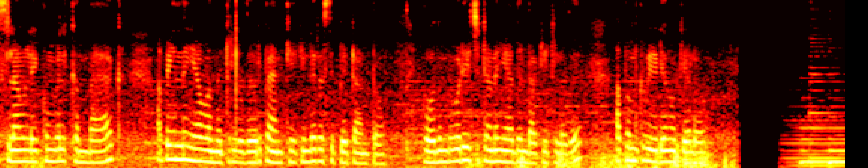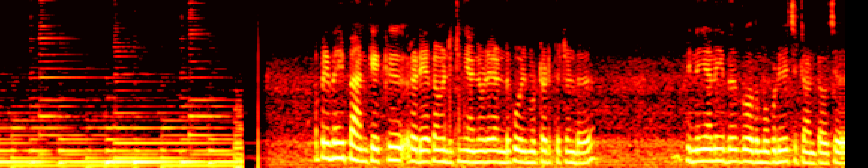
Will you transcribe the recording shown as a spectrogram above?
അസ്സാം വലൈക്കും വെൽക്കം ബാക്ക്. അപ്പോൾ ഇന്ന് ഞാൻ വന്നിട്ടുള്ളത് ഒരു പാൻ കേക്കിന്റെ റെസിപ്പി ആയിട്ടാണ് കേട്ടോ ഗോതമ്പ് പൊടി വെച്ചിട്ടാണ് ഞാൻ അത് ഉണ്ടാക്കിയിട്ടുള്ളത്. അപ്പോൾ നമുക്ക് വീഡിയോ നോക്കിയാലോ? അപ്പോൾ ഇതാ ഈ പാൻ കേക്ക് റെഡിയാക്കാൻ വേണ്ടിയിട്ട് ഞാനിവിടെ രണ്ട് കോഴിമുട്ട എടുത്തിട്ടുണ്ട്. പിന്നെ ഞാൻ ഇത് ഗോതമ്പ് പൊടി വെച്ചിട്ടാണ് കേട്ടോ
